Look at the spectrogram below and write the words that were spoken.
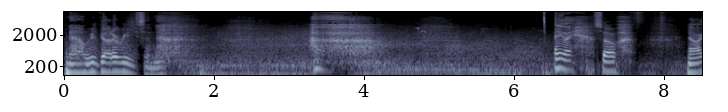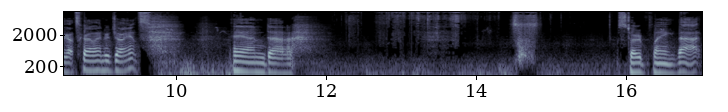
Now we've got a reason. anyway, so now I got Skylander Giants and uh, started playing that.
